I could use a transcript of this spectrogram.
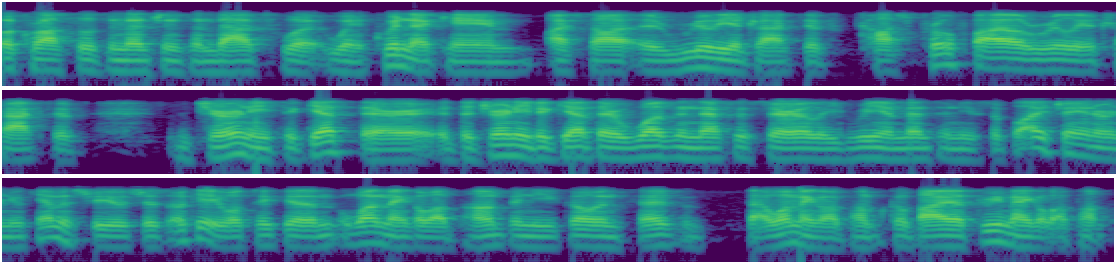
across those dimensions, and that's what when QuidNet came, I saw a really attractive cost profile, really attractive journey to get there. The journey to get there wasn't necessarily reinvent a new supply chain or a new chemistry. It was just okay, we'll take a one megawatt pump and you go instead of that one megawatt pump, go buy a three megawatt pump.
